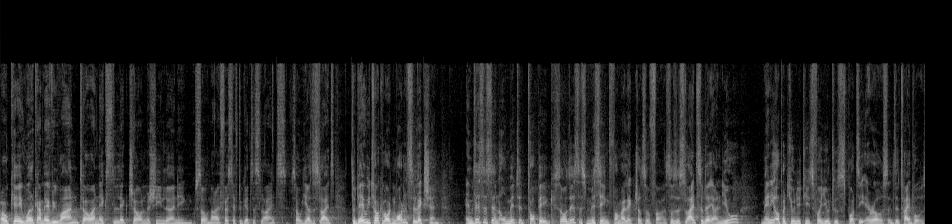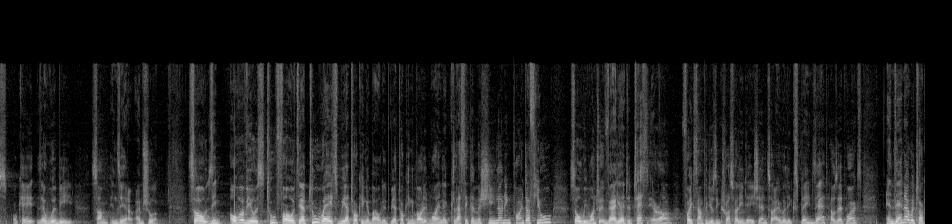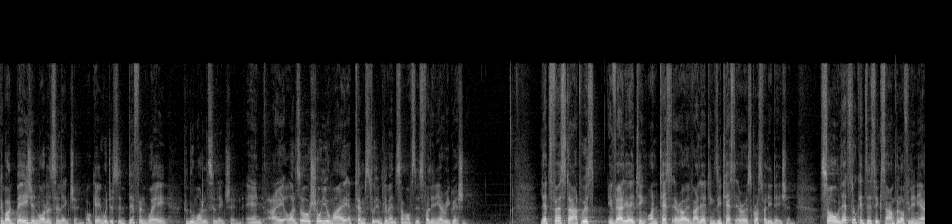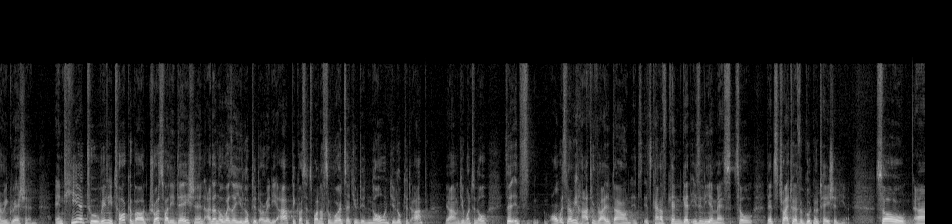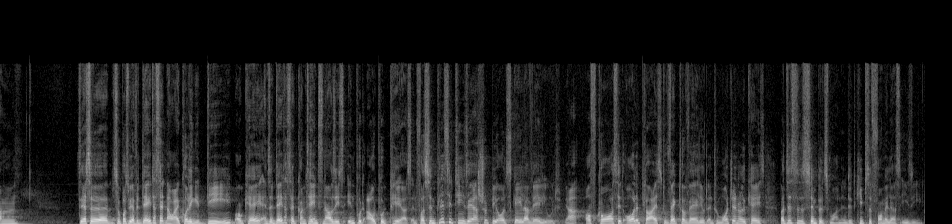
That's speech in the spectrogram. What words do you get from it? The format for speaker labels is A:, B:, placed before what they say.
A: Okay, welcome everyone to our next lecture on machine learning. So now I first have to get the slides. So here are the slides. Today we talk about model selection. And this is an omitted topic. So this is missing from my lecture so far. So the slides today are new. Many opportunities for you to spot the errors and the typos. Okay, there will be some in there, I'm sure. So the overview is twofold. There are two ways we are talking about it. We are talking about it more in a classical machine learning point of view, so we want to evaluate a test error, for example, using cross-validation. So I will explain that, how that works. And then I will talk about Bayesian model selection, okay, which is a different way to do model selection. And I also show you my attempts to implement some of this for linear regression. Let's first start with evaluating on test error, evaluating the test errors cross-validation. So let's look at this example of linear regression. And here to really talk about cross-validation, I don't know whether you looked it already up because it's one of the words that you didn't know and you looked it up, yeah, and you want to know that it's always very hard to write it down. It's, it's kind of can get easily a mess. So let's try to have a good notation here. So um, there's a, suppose we have a data set, now I'm calling it D, okay, and the data set contains now these input-output pairs, and for simplicity, they should be all scalar valued, yeah. Of course, it all applies to vector valued and to more general case, but this is the simplest one, and it keeps the formulas easy.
